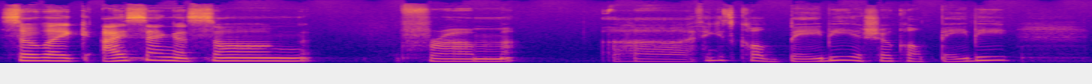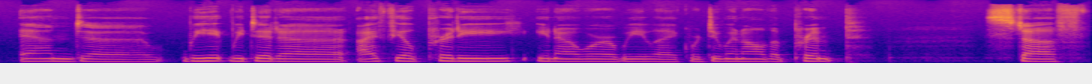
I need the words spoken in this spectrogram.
So like i sang a song from uh, i think it's called baby a show called baby. And uh, we we did a i feel pretty you know where we like we're doing all the primp stuff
